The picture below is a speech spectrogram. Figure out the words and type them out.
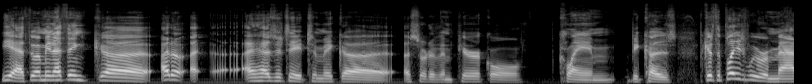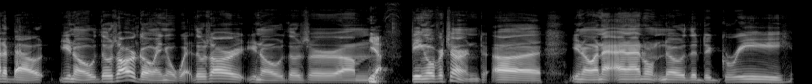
Yeah, so I mean, I think uh, I don't. I, I, hesitate to make a, a sort of empirical claim because because the plays we were mad about, you know, those are going away. Those are, you know, those are um, yeah. being overturned. Uh, you know, and I, and I don't know the degree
